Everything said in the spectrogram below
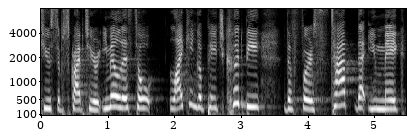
to subscribe to your email list. So liking a page could be the first step that you make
